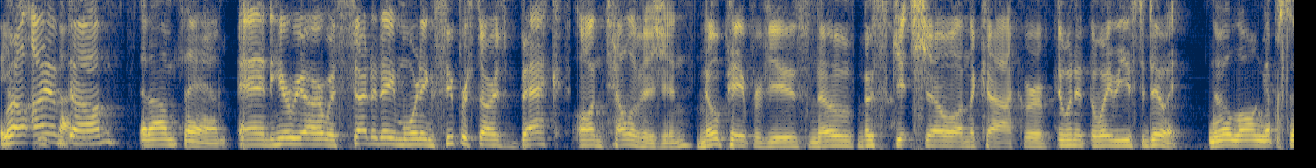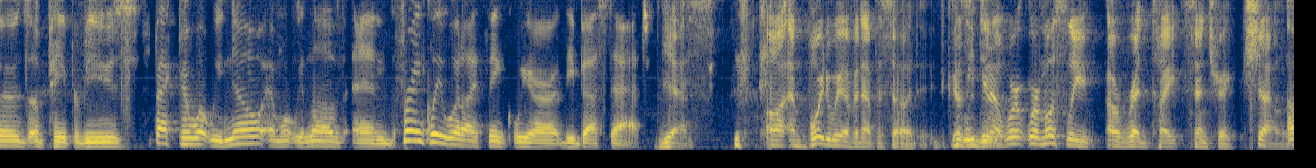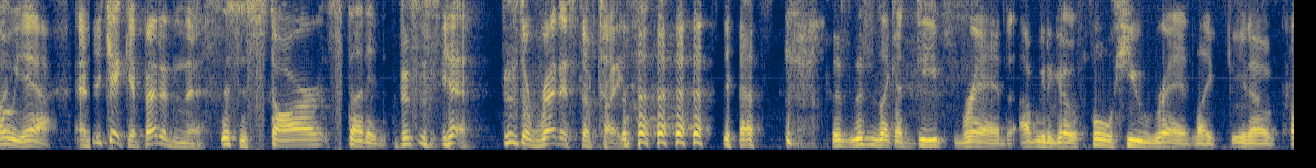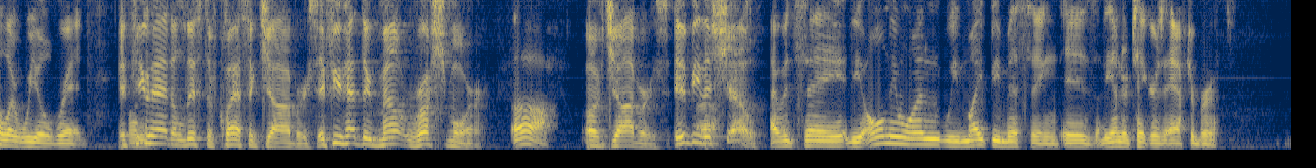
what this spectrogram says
Well, I am Dom. And I'm Sam. And here we are with Saturday Morning Superstars back on television. No pay per views, no no skit show on the cock. We're doing it the way we used to do it. No long episodes of pay per views. Back to what we know and what we love, and frankly, what I think we are the best at. Yes. uh, and boy, do we have an episode because you do. know we're we're mostly a red tight centric show. Oh, yeah. and you can't get better than this. This is star studded. This is yeah. This is the reddest of tights. yes. This, this is like a deep red. I'm going to go full hue red, like, you know, color wheel red. If oh. you had a list of classic jobbers, if you had the Mount Rushmore Oh, of jobbers, it'd be the ah. show. I would say the only one we might be missing is The Undertaker's Afterbirth.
